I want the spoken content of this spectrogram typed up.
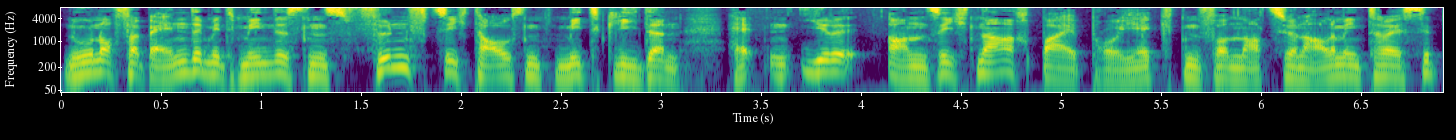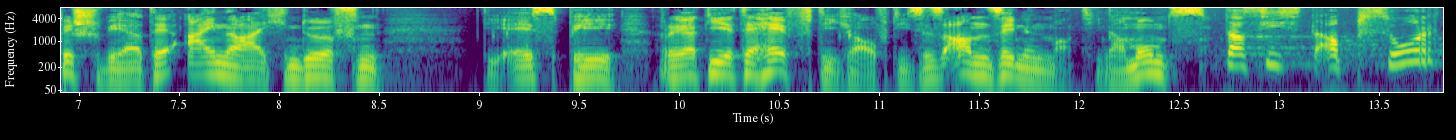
Nur noch Verbände mit mindestens 50.000 Mitgliedern hätten ihre Ansicht nach bei Projekten von nationalem Interesse Beschwerde einreichen dürfen. Die SP reagierte heftig auf dieses Ansinnen, Martina Munz. Das ist absurd,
